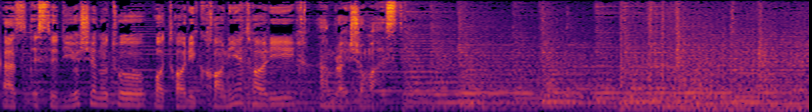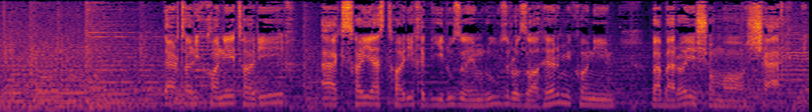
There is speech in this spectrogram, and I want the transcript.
از استودیو شنوتو با تاریک خانه تاریخ همراه شما هستیم. در تاریک خانه تاریخ عکس هایی از تاریخ دیروز و امروز رو ظاهر می کنیم و برای شما شرح میدیم.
